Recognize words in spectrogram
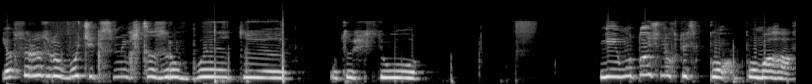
Як це розробочик зміг це зробити? Оце все. Ні, йому точно хтось по- помагав.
